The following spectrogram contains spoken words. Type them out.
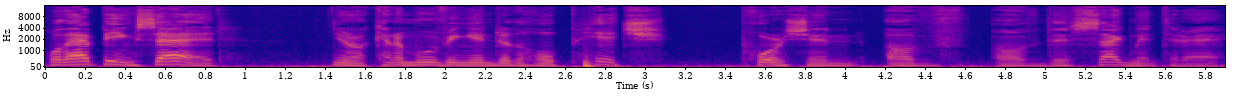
Well, that being said, you know, kind of moving into the whole pitch portion of of this segment today.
